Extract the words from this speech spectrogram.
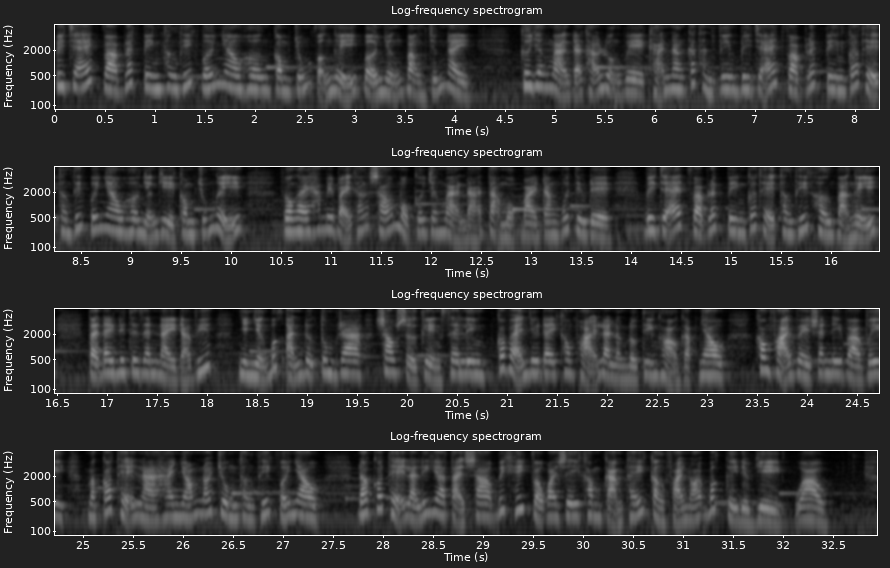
BTS và Blackpink thân thiết với nhau hơn công chúng vẫn nghĩ bởi những bằng chứng này. Cư dân mạng đã thảo luận về khả năng các thành viên BTS và Blackpink có thể thân thiết với nhau hơn những gì công chúng nghĩ. Vào ngày 27 tháng 6, một cư dân mạng đã tạo một bài đăng với tiêu đề BTS và Blackpink có thể thân thiết hơn bạn nghĩ. Tại đây, netizen này đã viết, nhìn những bức ảnh được tung ra sau sự kiện Selin, có vẻ như đây không phải là lần đầu tiên họ gặp nhau. Không phải về Sunny và Vi, mà có thể là hai nhóm nói chung thân thiết với nhau. Đó có thể là lý do tại sao Big Hit và YG không cảm thấy cần phải nói bất kỳ điều gì. Wow!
